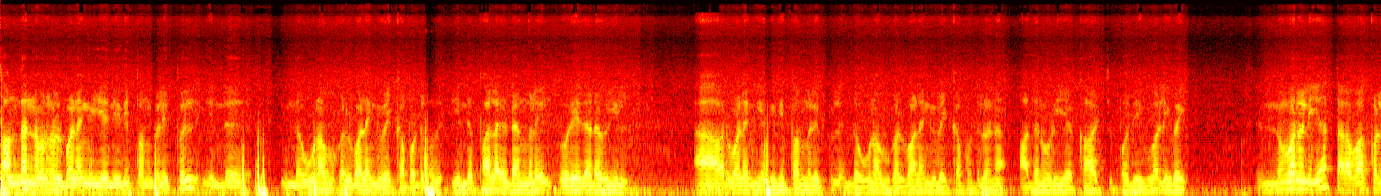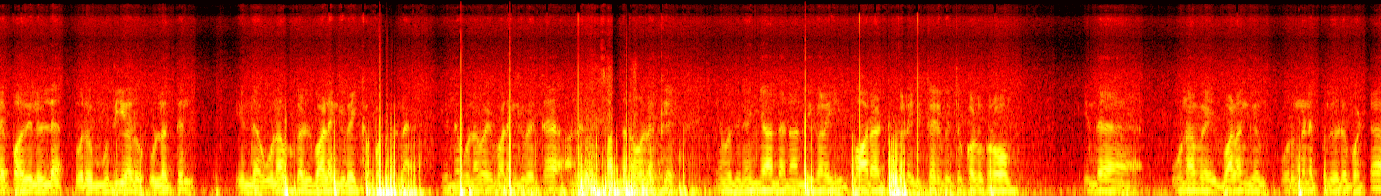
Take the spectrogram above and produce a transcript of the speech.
சந்தன் அவர்கள் வழங்கிய நிதி பங்களிப்பில் இந்த இந்த உணவுகள் வழங்கி வைக்கப்பட்டுள்ளது. இந்த பல இடங்களில் ஒரே தடவையில் அவர் வழங்கிய நிதி பங்களிப்பில் இந்த உணவுகள் வழங்கி வைக்கப்பட்டுள்ளன. அதனுடைய காட்சி பதிவுகள் இவை. நுவரலியா தலவாக்கொலை பகுதியில் உள்ள ஒரு முதியோர் உள்ளத்தில் இந்த உணவுகள் வழங்கி வைக்கப்பட்டுள்ளன. இந்த உணவை வழங்கி வைத்த அந்த சந்தன் அவர்களுக்கு எமது நெஞ்சார்ந்த நன்றிகளையும் பாராட்டுகளையும் தெரிவித்துக் கொள்கிறோம். இந்த உணவை வழங்கும் ஒருங்கிணைப்பில் ஈடுபட்ட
